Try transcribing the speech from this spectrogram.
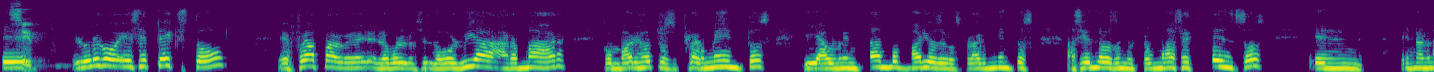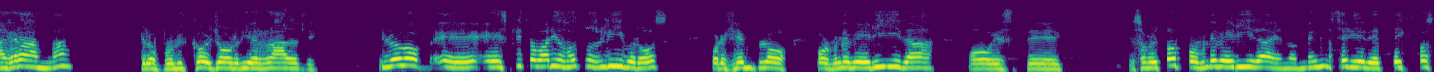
Eh, luego ese texto eh, fue a, eh, lo, lo volví a armar con varios otros fragmentos y aumentando varios de los fragmentos, haciéndolos mucho más extensos en, en anagrama, que lo publicó Jordi Herralde. Y luego he escrito varios otros libros, por ejemplo, por breve herida o este sobre todo por Breve Herida, en donde hay una serie de textos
